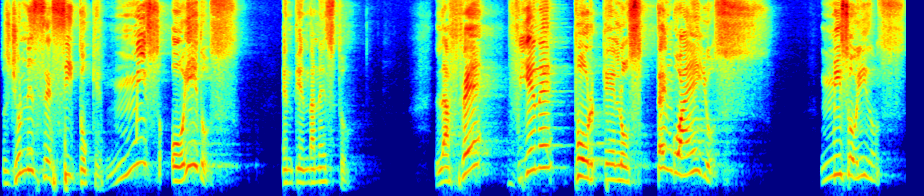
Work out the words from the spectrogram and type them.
entonces yo necesito que mis oídos entiendan esto. La fe viene porque los tengo a ellos, mis oídos.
